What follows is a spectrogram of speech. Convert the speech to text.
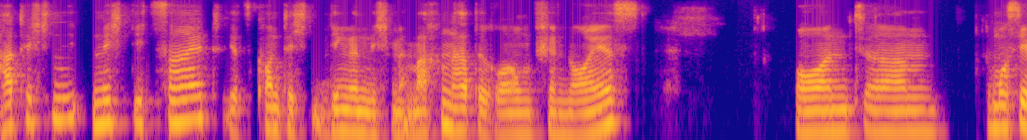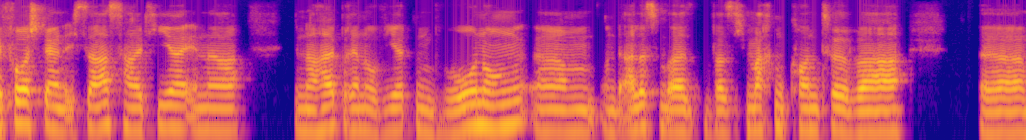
hatte ich nicht die Zeit, jetzt konnte ich Dinge nicht mehr machen, hatte Raum für Neues. Und ähm, du musst dir vorstellen, ich saß halt hier in einer, in einer halb renovierten Wohnung ähm, und alles, was ich machen konnte, war äh,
